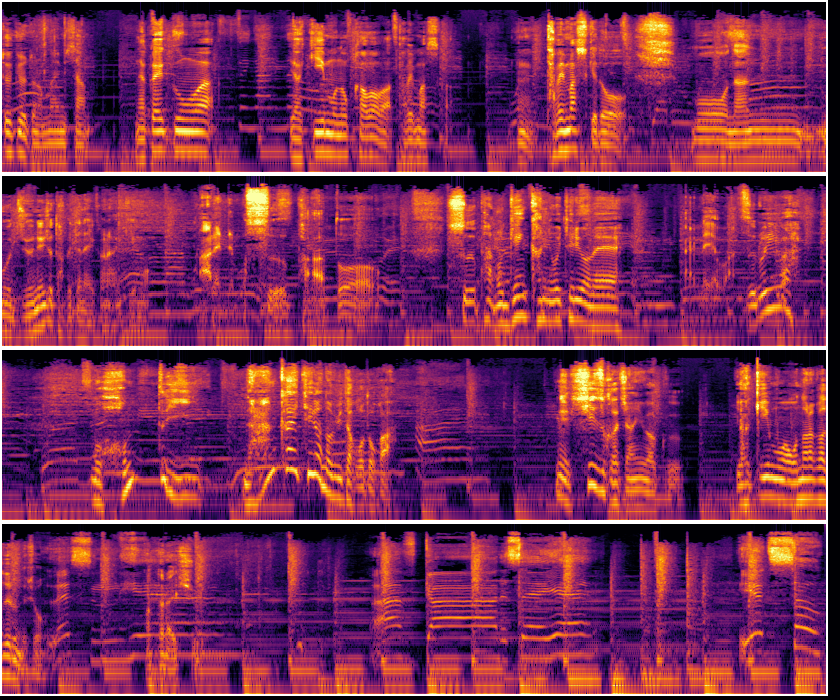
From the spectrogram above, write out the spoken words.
東京都のまゆみさん。中井くんは、焼き芋の皮は食べますか？うん、食べますけど、もうなん、もう10年以上食べてないかな、焼き芋。あれでもスーパーと、スーパーの玄関に置いてるよね。あれはずるいわ。もう本当に、何回手が伸びたことか。ね、静香ちゃん曰く、焼き芋はおならが出るんでしょ？また来週。I've gotta say it. It's so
